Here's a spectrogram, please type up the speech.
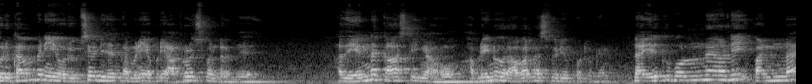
ஒரு கம்பெனியை ஒரு வெப்சைட் டிசைன் கம்பெனி எப்படி அப்ரோச் பண்ணுறது அது என்ன காஸ்டிங் ஆகும்? அப்படின்னு ஒரு அவேர்னஸ் வீடியோ போட்டிருக்கேன். நான் இதுக்கு முன்னாடி பண்ண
